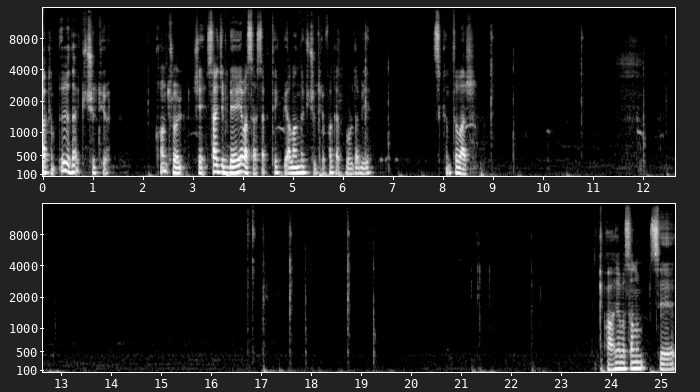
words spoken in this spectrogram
Bakın I da küçültüyor. Kontrol şey sadece B'ye basarsak tek bir alanda küçültüyor. Fakat burada bir sıkıntı var. A'ya basalım. S,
